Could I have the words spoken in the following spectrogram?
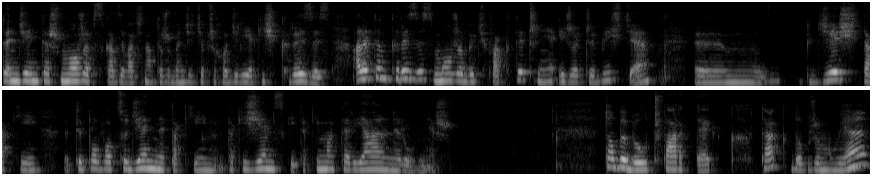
ten dzień też może wskazywać na to, że będziecie przechodzili jakiś kryzys, ale ten kryzys może być faktycznie i rzeczywiście ym, gdzieś taki typowo codzienny, taki, taki ziemski, taki materialny również. To by był czwartek, tak? Dobrze mówię?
